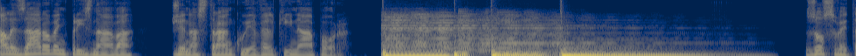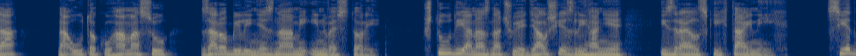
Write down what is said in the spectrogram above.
ale zároveň priznáva, že na stránku je veľký nápor. Zo sveta na útoku Hamasu zarobili neznámi investori – Štúdia naznačuje ďalšie zlyhanie izraelských tajných. 7.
